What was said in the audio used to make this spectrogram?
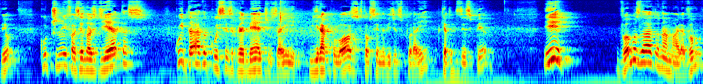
viu? Continue fazendo as dietas, Cuidado com esses remédios aí miraculosos que estão sendo vendidos por aí, que é do desespero. E vamos lá, dona Malha, vamos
